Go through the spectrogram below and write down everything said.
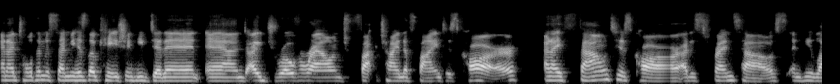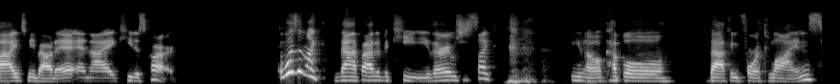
and I told him to send me his location. He didn't. And I drove around fi- trying to find his car and I found his car at his friend's house and he lied to me about it and I keyed his car. It wasn't like that bad of a key either. It was just like, you know, a couple back and forth lines,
